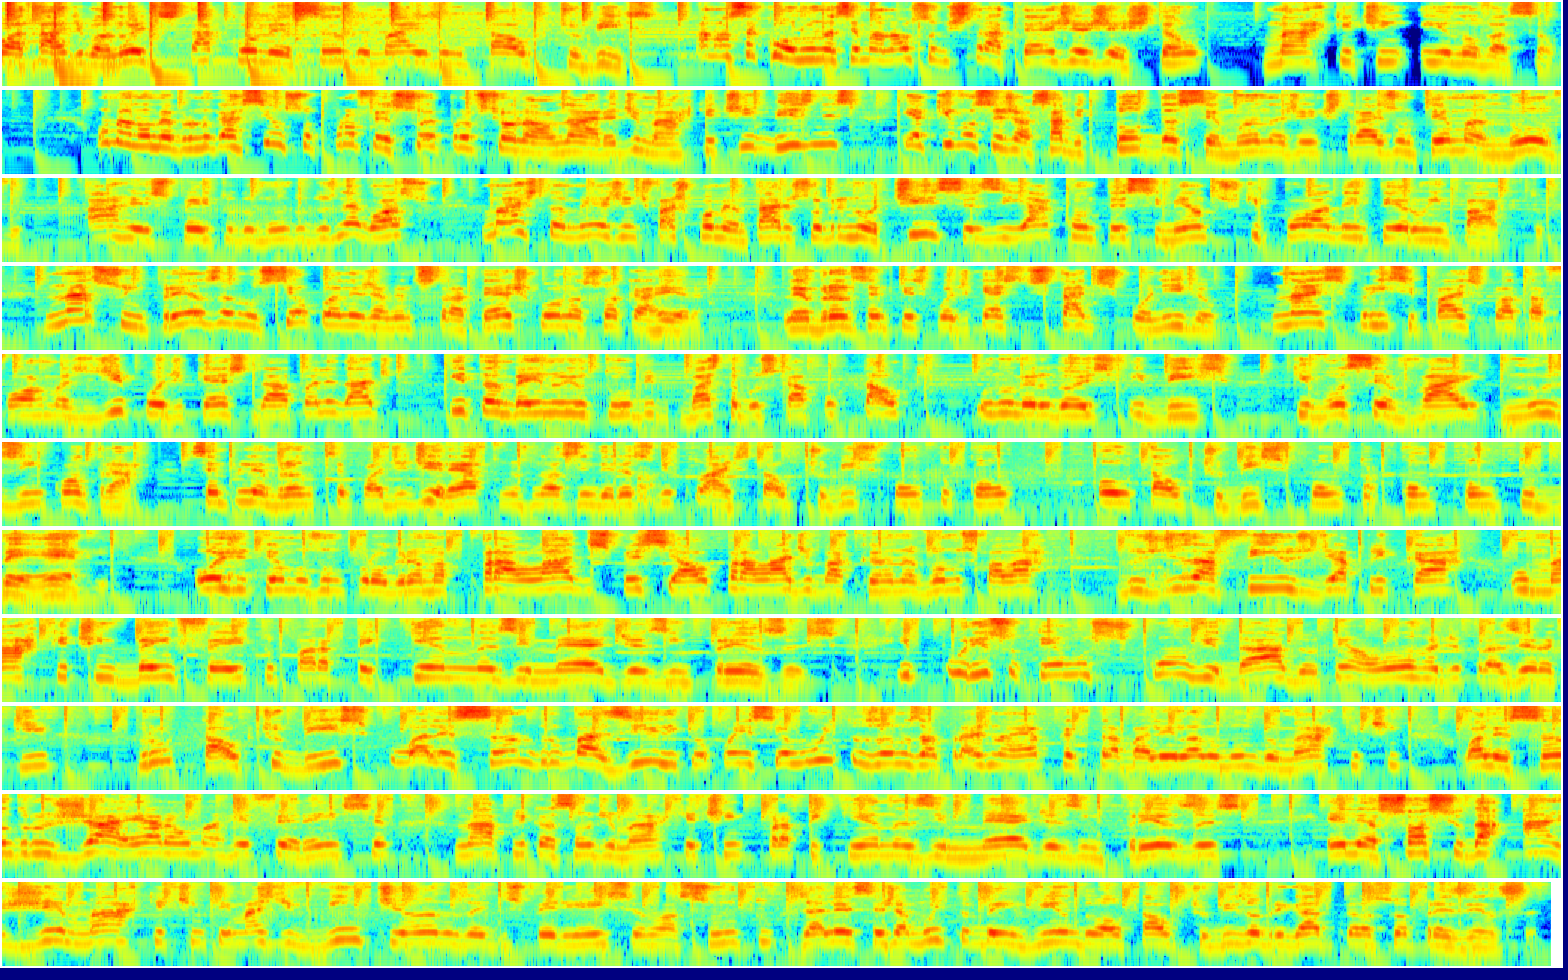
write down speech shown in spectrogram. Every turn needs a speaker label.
Speaker 1: Boa tarde, boa noite. Está começando mais um Talk to Biz, a nossa coluna semanal sobre estratégia, gestão, marketing e inovação. O meu nome é Bruno Garcia, eu sou professor e profissional na área de marketing e business, e aqui você já sabe, toda semana a gente traz um tema novo a respeito do mundo dos negócios, mas também a gente faz comentários sobre notícias e acontecimentos que podem ter um impacto na sua empresa, no seu planejamento estratégico ou na sua carreira. Lembrando sempre que esse podcast está disponível nas principais plataformas de podcast da atualidade e também no YouTube. Basta buscar por Talk, o número 2 e Bis, que você vai nos encontrar. Sempre lembrando que você pode ir direto nos nossos endereços virtuais, talktobis.com ou talktobis.com.br. Hoje temos um programa para lá de especial, para lá de bacana. Vamos falar dos desafios de aplicar o marketing bem feito para pequenas e médias empresas. E por isso temos convidado, eu tenho a honra de trazer aqui para o Talk to Biz o Alessandro Basile, que eu conhecia muitos anos atrás, na época que trabalhei lá no mundo do marketing. O Alessandro já era uma referência na aplicação de marketing para pequenas e médias empresas ele é sócio da AG Marketing, tem mais de 20 anos aí de experiência no assunto. Jalê, seja muito bem-vindo ao Talk to Biz. Obrigado pela sua presença.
